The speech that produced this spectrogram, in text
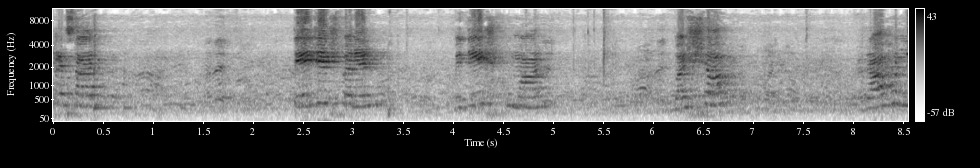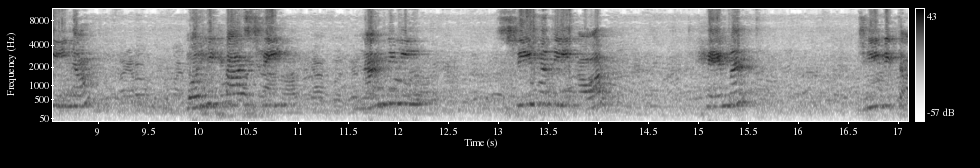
பிரசாத் தேஜேஸ்வரன் விதேஷ் குமார் வர்ஷா ராகமீனா मोहिका श्री नंदिनी श्रीमती और हेमंत ஜீவிதா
